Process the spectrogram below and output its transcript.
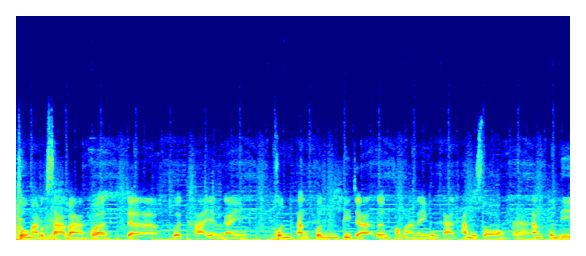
โทรมาปรึกษาบ้างว่าจะเปิดขายยังไง คนทั้งคนที่จะเริ่มเข้ามาในวงการผ้ามือสอง ทั้งคนที่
